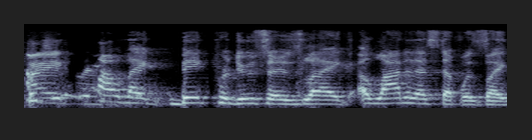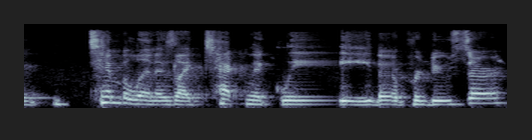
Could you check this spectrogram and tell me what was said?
But I you know how like big producers, like a lot of that stuff was like Timbaland is like technically the producer,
